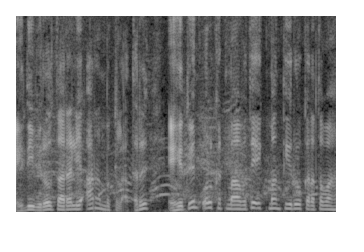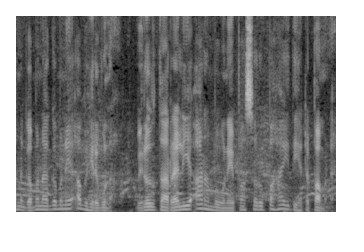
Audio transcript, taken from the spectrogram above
එහිදී විරෝධතා රැළිය ආරම්භ කළ අතර ඒ හේතුවෙන් ඔල්කට් මාවතේ එක් මන්තීරුවක රථවාහන ගමනාගමනය අවහිර වුණා. විරෝධතා රැළිය ආරම්භ වුණේ පසරු 5:30ට පමණ.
